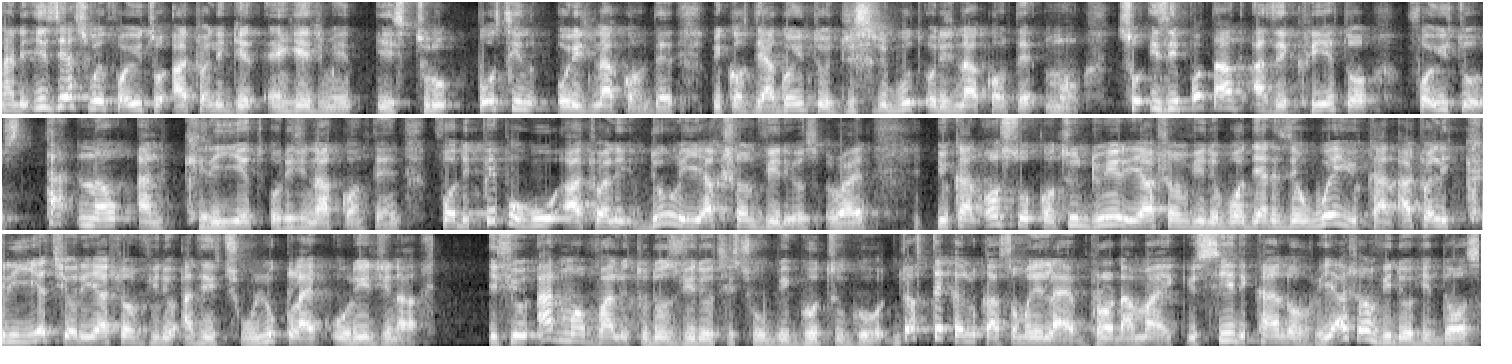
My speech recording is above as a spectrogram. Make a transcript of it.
and the easiest way for you to actually get engagement is through posting original content because they are going to distribute original content more. So it's important as a creator for you to start now and create original content. For the people who actually do reaction videos, right? You can also continue doing reaction video, but there is a way you can actually create your reaction video and it will look like original if you add more value to those videos, it will be good to go. Just take a look at somebody like Brother Mike. You see the kind of reaction video he does.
